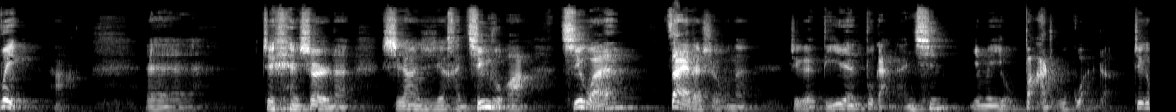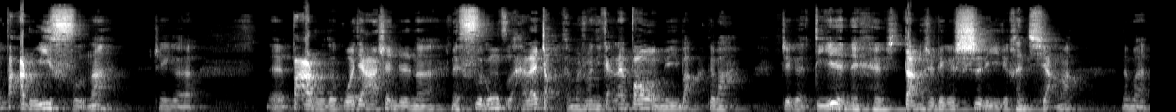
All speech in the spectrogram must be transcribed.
魏啊，呃，这件事儿呢，实际上也很清楚啊。齐桓在的时候呢，这个敌人不敢南侵，因为有霸主管着。这个霸主一死呢，这个呃霸主的国家甚至呢，那四公子还来找他们说：“你该来帮我们一把，对吧？”这个敌人那个当时这个势力就很强啊。那么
